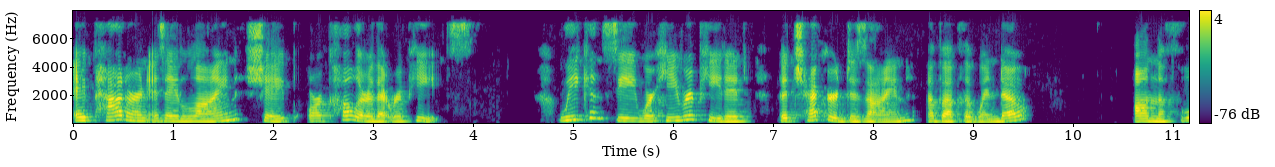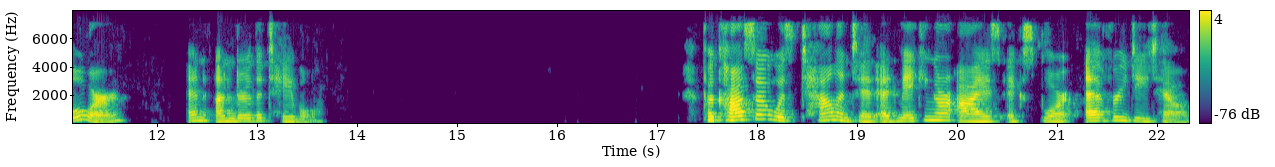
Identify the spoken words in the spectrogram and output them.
A pattern is a line, shape, or color that repeats. We can see where he repeated the checkered design above the window on the floor, and under the table. Picasso was talented at making our eyes explore every detail.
